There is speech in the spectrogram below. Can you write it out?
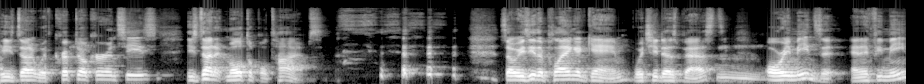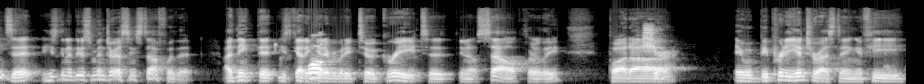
he's done it with cryptocurrencies. He's done it multiple times. so he's either playing a game, which he does best, Mm. or he means it. And if he means it, he's going to do some interesting stuff with it. I think that he's got to Well- get everybody to agree to you know sell clearly, but uh, Sure. it would be pretty interesting if he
